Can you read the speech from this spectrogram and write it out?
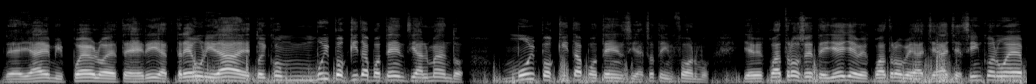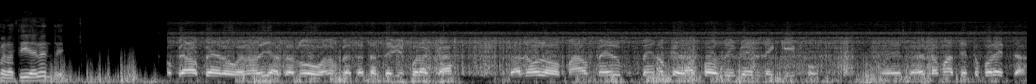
de allá de mi pueblo, de Tejería. Tres unidades, estoy con muy poquita potencia, Armando. Muy poquita potencia, eso te informo. Lleve 4 CTY, lleve 4 BHH, 5-9 para ti, adelante. Copiado Pedro, buenos días, saludos. Bueno, que estés bien por acá. Danos lo más o menos, que da posible el equipo. Eh, entonces estamos atentos por esta.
